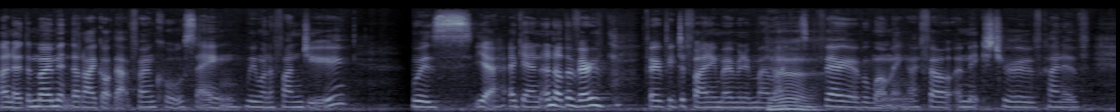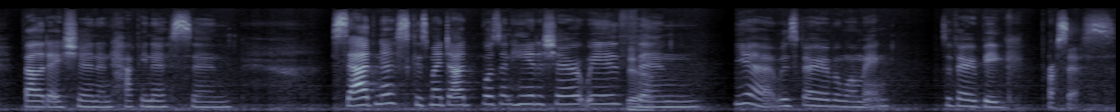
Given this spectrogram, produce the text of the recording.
I don't know the moment that I got that phone call saying we want to fund you was yeah again another very very big defining moment in my life. It was very overwhelming. I felt a mixture of kind of validation and happiness and sadness because my dad wasn't here to share it with Yeah. and yeah it was very overwhelming it's a very big process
